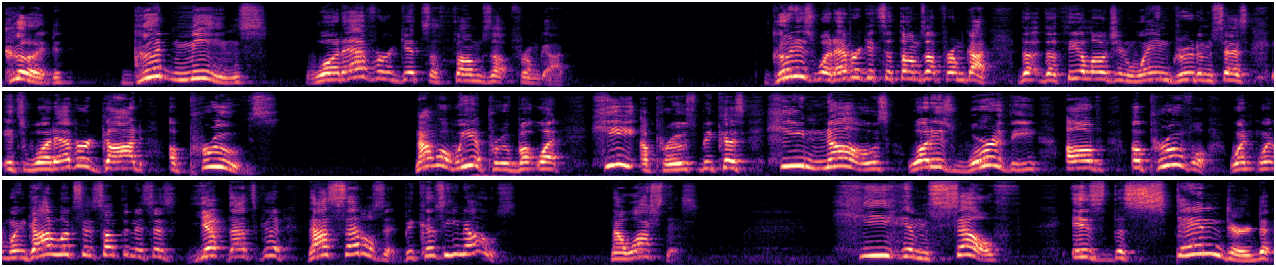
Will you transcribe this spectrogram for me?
good, good means whatever gets a thumbs up from God. Good is whatever gets a thumbs up from God. The, the theologian Wayne Grudem says it's whatever God approves. Not what we approve, but what he approves because he knows what is worthy of approval. When, when, when God looks at something and says, yep, that's good, that settles it because he knows. Now, watch this. He himself is the standard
